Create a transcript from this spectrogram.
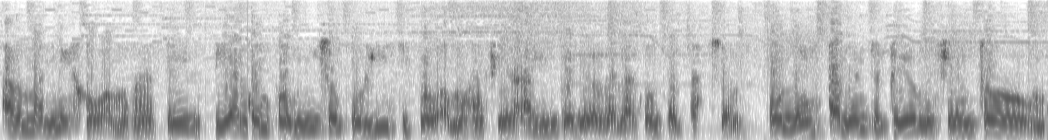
al manejo, vamos a decir, y al compromiso político, vamos a decir, al interior de la concertación. Honestamente, yo me siento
